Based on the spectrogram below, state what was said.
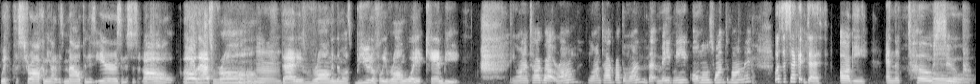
with the straw coming out of his mouth and his ears and it's just like oh oh that's wrong Mm. that is wrong in the most beautifully wrong way it can be You want to talk about wrong? You want to talk about the one that made me almost want to vomit? Was the second death, Augie and the toe soup.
